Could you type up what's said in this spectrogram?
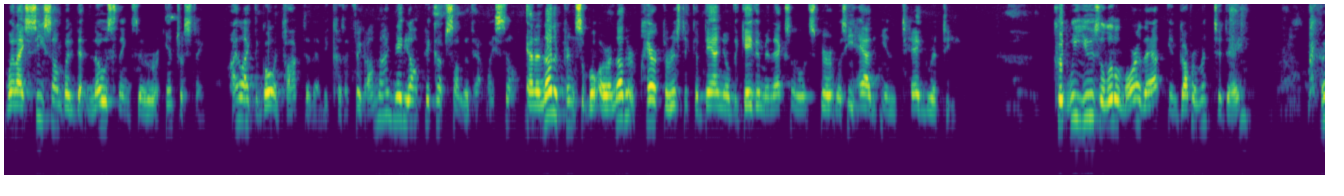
when I see somebody that knows things that are interesting, I like to go and talk to them because I figure I'm not, maybe I'll pick up some of that myself. And another principle or another characteristic of Daniel that gave him an excellent spirit was he had integrity. Could we use a little more of that in government today?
